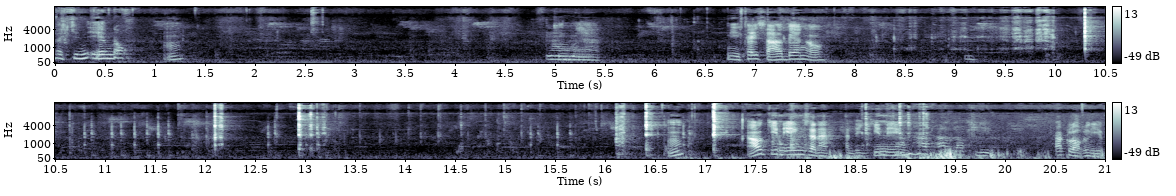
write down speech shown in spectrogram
มากินเองดอกอืมน้ำกินยากนี่ไข่สาแบ่งเอาอืมเอากินเองสินะอันนี้กินเองห้าพันล็อกดีพักหลอกหลีบ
